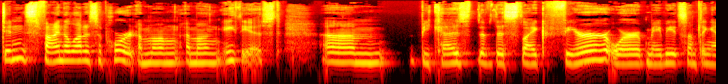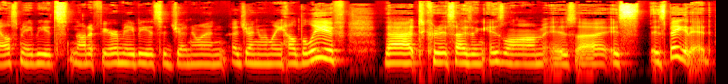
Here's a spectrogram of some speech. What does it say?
didn't find a lot of support among among atheists. Um, because of this like fear or maybe it's something else maybe it's not a fear maybe it's a genuine a genuinely held belief that criticizing islam is uh, is is bigoted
